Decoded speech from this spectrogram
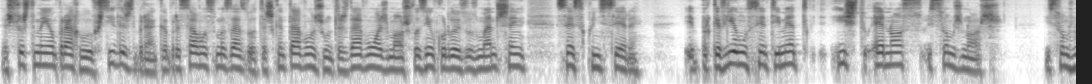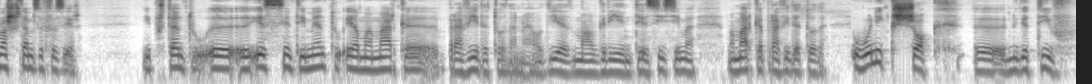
As pessoas também iam para a rua vestidas de branco, abraçavam-se umas às outras, cantavam juntas, davam as mãos, faziam cordões humanos sem, sem se conhecerem. Porque havia um sentimento, isto é nosso e somos nós. E somos nós que estamos a fazer. E, portanto, eh, esse sentimento é uma marca para a vida toda, não é? O dia de uma alegria intensíssima, uma marca para a vida toda. O único choque uh, negativo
